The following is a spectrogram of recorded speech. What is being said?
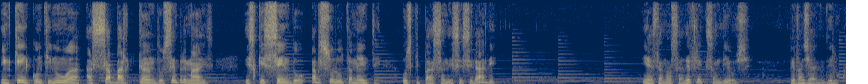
em quem continua a sabarcando sempre mais, esquecendo absolutamente os que passam necessidade? E esta é a nossa reflexão de hoje, do Evangelho de Lucas.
